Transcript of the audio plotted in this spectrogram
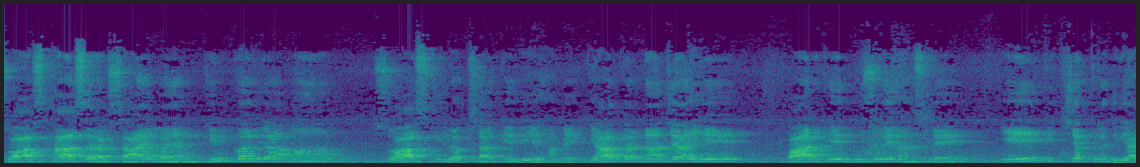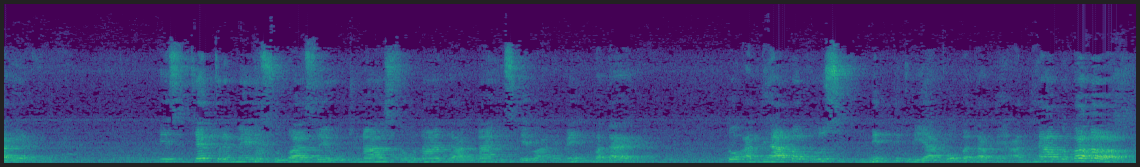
स्वास्थ्य रक्षाएँ वयम किम कर स्वास्थ्य की रक्षा के लिए हमें क्या करना चाहिए? पाठ के दूसरे अंश में एक चक्र दिया गया। इस चक्र में सुबह से उठना, सोना, जागना, इसके बारे में बताया गया। तो अध्यापक उस नित्य क्रिया को बताते हैं। अध्यापक,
